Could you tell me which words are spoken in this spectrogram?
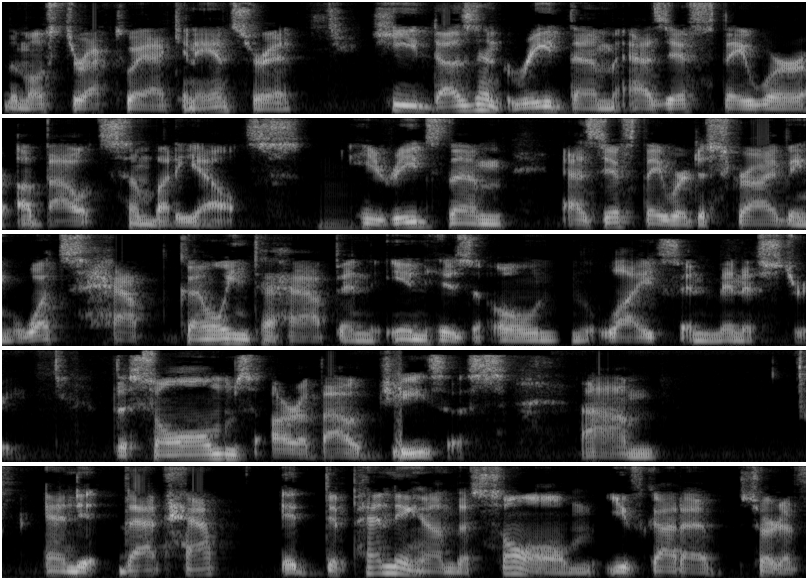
the most direct way I can answer it. He doesn't read them as if they were about somebody else. Mm. He reads them as if they were describing what's hap- going to happen in his own life and ministry the Psalms are about Jesus. Um, and it, that hap- it, depending on the psalm, you've got to sort of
